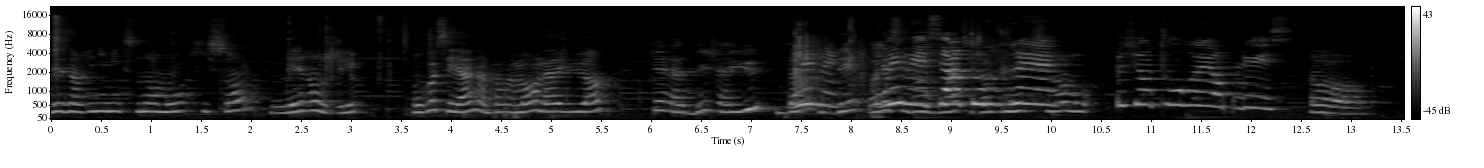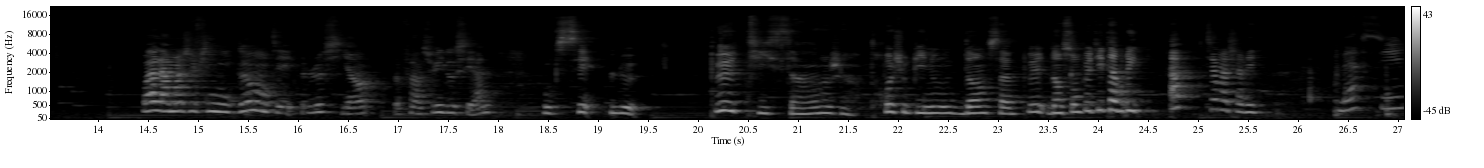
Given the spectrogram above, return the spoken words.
des Infinimix normaux qui sont mélangés. Donc Océane, apparemment, on a eu un qu'elle a déjà eu dans des précédentes boîtes d'Infinimix normaux. Je suis entourée en plus. Oh. Voilà, moi j'ai fini de monter le sien, enfin celui d'Océane. Donc c'est le petit singe, trop choupinou, dans, sa pe- dans son petit abri. Ah, tiens ma chérie, Merci.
